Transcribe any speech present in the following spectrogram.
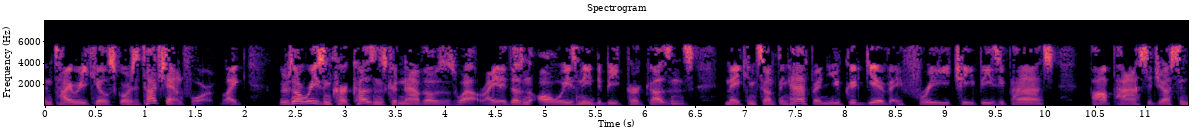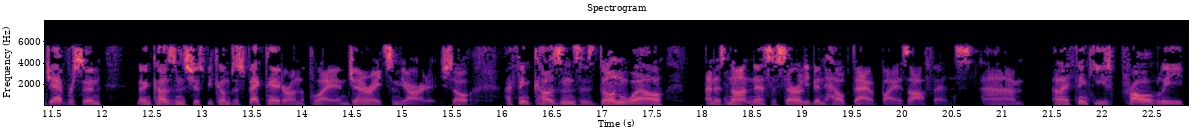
and Tyreek Hill scores a touchdown for him. Like there's no reason Kirk Cousins couldn't have those as well, right? It doesn't always need to be Kirk Cousins making something happen. You could give a free, cheap, easy pass, pop pass to Justin Jefferson, then Cousins just becomes a spectator on the play and generates some yardage. So I think Cousins has done well and has not necessarily been helped out by his offense. Um, and I think he's probably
